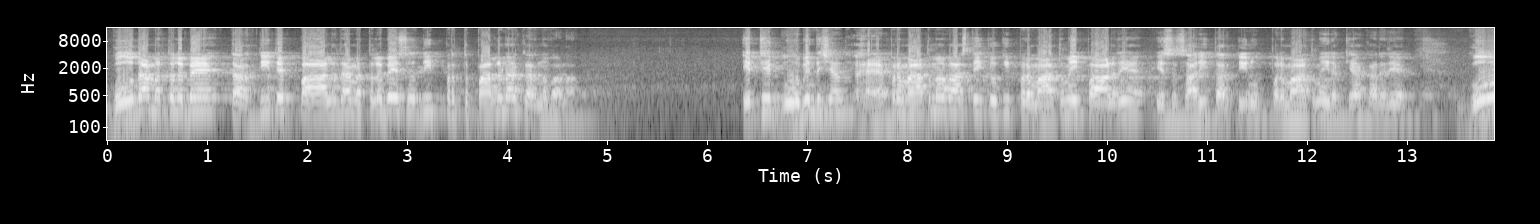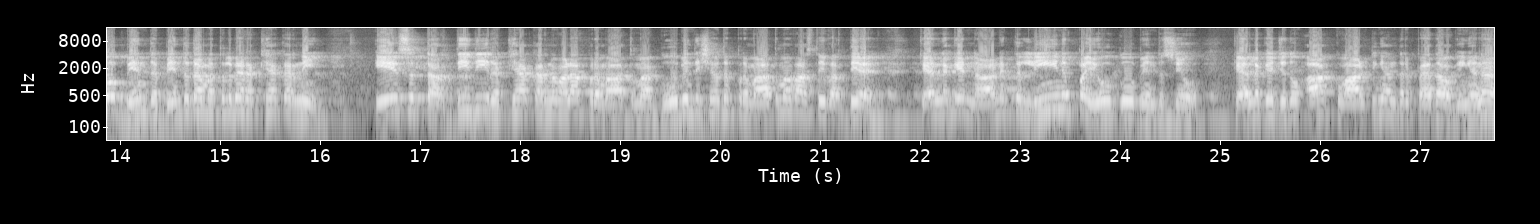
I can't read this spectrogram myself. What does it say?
ਗੋ ਦਾ ਮਤਲਬ ਹੈ, ਧਰਤੀ ਤੇ ਪਾਲ ਦਾ ਮਤਲਬ ਹੈ, ਇਸ ਦੀ ਪ੍ਰਤਪਾਲਣਾ ਕਰਨ ਵਾਲਾ। ਇੱਥੇ ਗੋਬਿੰਦ ਸ਼ਬਦ ਹੈ ਪ੍ਰਮਾਤਮਾ ਵਾਸਤੇ, ਕਿਉਂਕਿ ਪ੍ਰਮਾਤਮਾ ਹੀ ਪਾਲ ਰਿਹਾ ਇਸ ਸਾਰੀ ਧਰਤੀ ਨੂੰ ਪ੍ਰਮਾਤਮਾ ਹੀ ਰੱਖਿਆ ਕਰ ਰਿਹਾ ਗੋਬਿੰਦ, ਬਿੰਦ ਦਾ ਮਤਲਬ ਹੈ ਰੱਖਿਆ ਕਰਨੀ। ਇਸ ਧਰਤੀ ਦੀ ਰੱਖਿਆ ਕਰਨ ਵਾਲਾ ਪ੍ਰਮਾਤਮਾ, ਗੋਬਿੰਦ ਸ਼ਬਦ ਪ੍ਰਮਾਤਮਾ ਵਾਸਤੇ ਵਰਤਿਆ ਹੈ। ਕਹਿਣ ਲੱਗੇ, ਨਾਨਕ ਲੀਨ ਭਇਓ ਗੋਬਿੰਦ ਸਿਓ। ਕਹਿਣ ਲੱਗੇ, ਜਦੋਂ ਆਹ ਕੁਆਲਟੀਆਂ ਅੰਦਰ ਪੈਦਾ ਹੋ ਗਈਆਂ ਨਾ,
